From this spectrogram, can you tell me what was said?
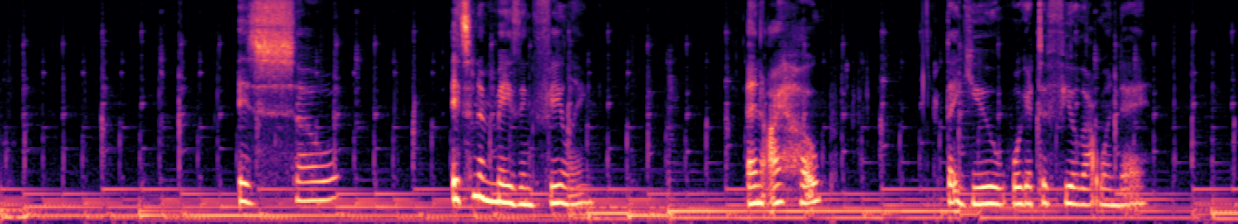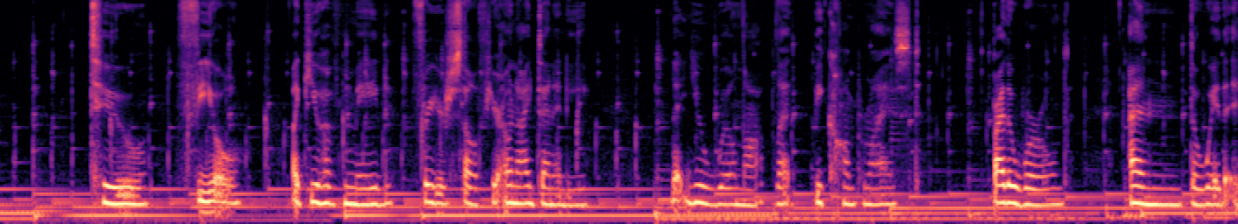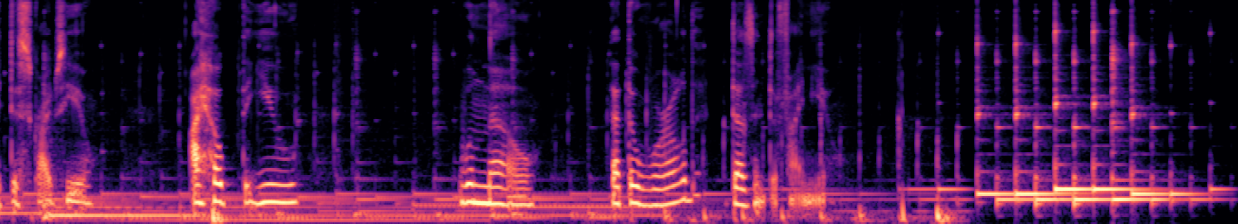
is so it's an amazing feeling. And I hope that you will get to feel that one day. To feel like you have made for yourself your own identity that you will not let be compromised by the world and the way that it describes you. I hope that you will know that the world doesn't define you.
